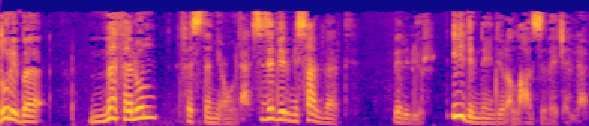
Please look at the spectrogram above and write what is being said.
duribe meselun festemi'u Size bir misal verdi, veriliyor. İyi dinleyin diyor Allah Azze ve Celle.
